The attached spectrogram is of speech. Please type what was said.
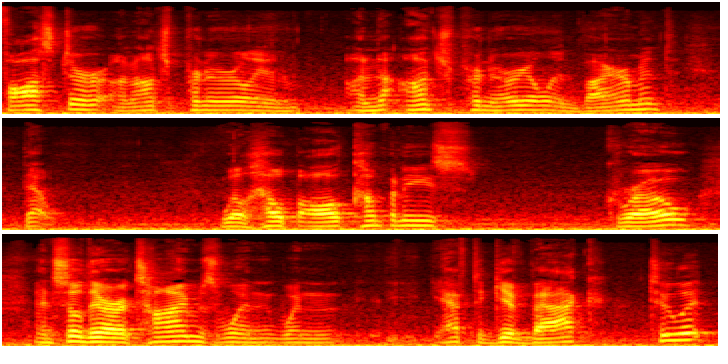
foster an entrepreneurial an entrepreneurial environment that will help all companies grow. And so there are times when, when you have to give back to it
